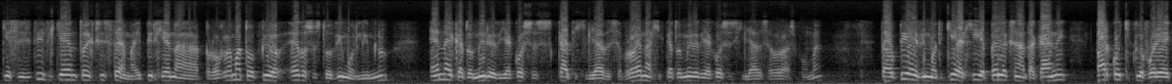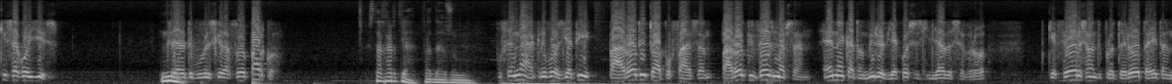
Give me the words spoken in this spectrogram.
και συζητήθηκε το εξής θέμα. Υπήρχε ένα πρόγραμμα το οποίο έδωσε στο Δήμο Λίμνου ένα εκατομμύριο διακόσες κάτι χιλιάδες ευρώ, ένα εκατομμύριο διακόσες χιλιάδες ευρώ ας πούμε, τα οποία η Δημοτική Αρχή επέλεξε να τα κάνει πάρκο κυκλοφοριακής αγωγής. Ναι. Ξέρετε που βρίσκεται αυτό το πάρκο; Στα χαρτιά φαντάζομαι. Πουθενά ακριβώς, γιατί παρότι το αποφάσισαν, παρότι δέσμευσαν ένα εκατομμύριο διακόσες χιλιάδες ευρώ και θεώρησαν ότι η προτεραιότητα ήταν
